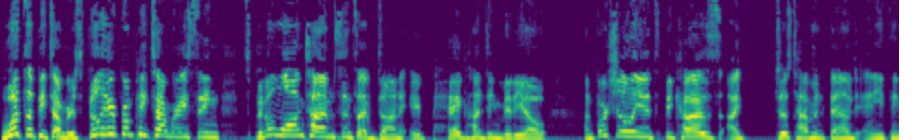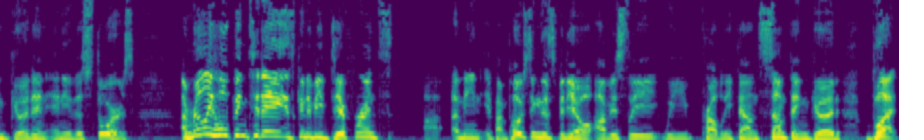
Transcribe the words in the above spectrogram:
What's up, Peak Timers? Phil here from Peak Time Racing. It's been a long time since I've done a peg hunting video. Unfortunately, it's because I just haven't found anything good in any of the stores. I'm really hoping today is going to be different. Uh, I mean, if I'm posting this video, obviously we probably found something good, but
